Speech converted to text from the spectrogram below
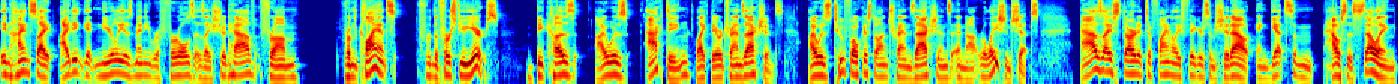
in hindsight, I didn't get nearly as many referrals as I should have from from the clients for the first few years because I was acting like they were transactions. I was too focused on transactions and not relationships as I started to finally figure some shit out and get some houses selling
